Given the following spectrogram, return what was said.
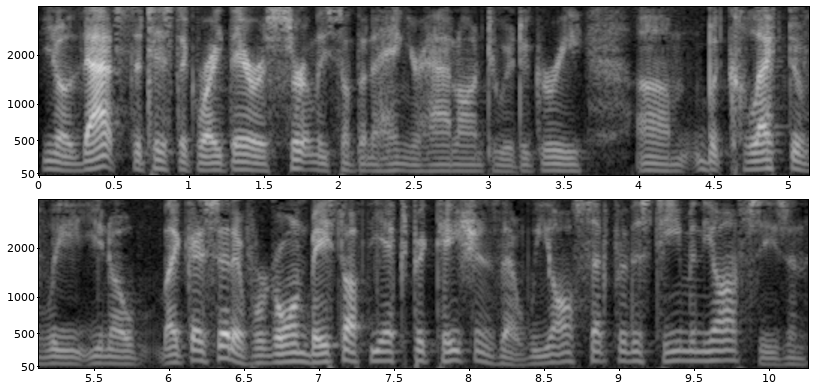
you know, that statistic right there is certainly something to hang your hat on to a degree. Um, but collectively, you know, like I said, if we're going based off the expectations that we all set for this team in the offseason,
